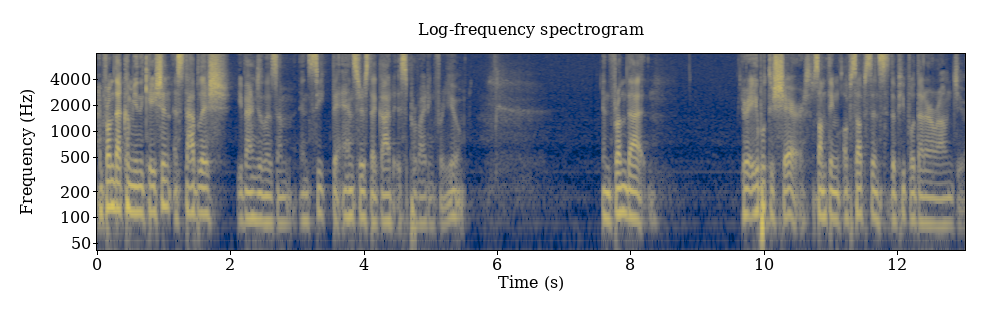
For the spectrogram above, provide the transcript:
And from that communication, establish evangelism and seek the answers that God is providing for you. And from that, you're able to share something of substance to the people that are around you.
